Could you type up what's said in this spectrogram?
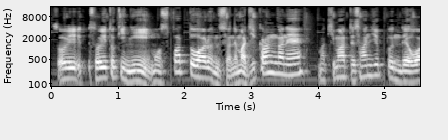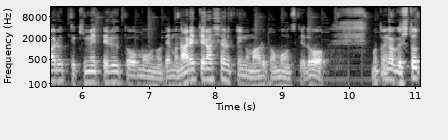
そういう、そういう時に、もうスパッと終わるんですよね。まあ、時間がね、まあ、決まって30分で終わるって決めてると思うので、もう慣れてらっしゃるっていうのもあると思うんですけど、もうとにかく一通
